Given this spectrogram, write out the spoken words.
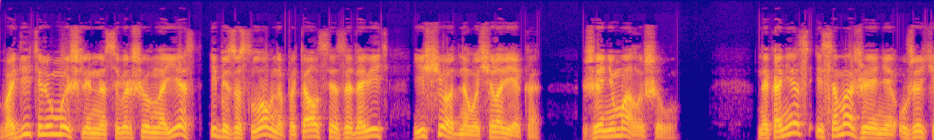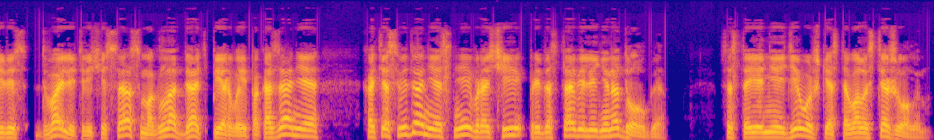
Водитель умышленно совершил наезд и, безусловно, пытался задавить еще одного человека, Женю Малышеву. Наконец, и сама Женя уже через два или три часа смогла дать первые показания, хотя свидание с ней врачи предоставили ненадолго. Состояние девушки оставалось тяжелым.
